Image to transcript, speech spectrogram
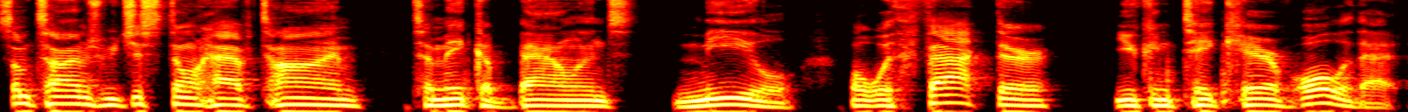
Sometimes we just don't have time to make a balanced meal. But with Factor, you can take care of all of that.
